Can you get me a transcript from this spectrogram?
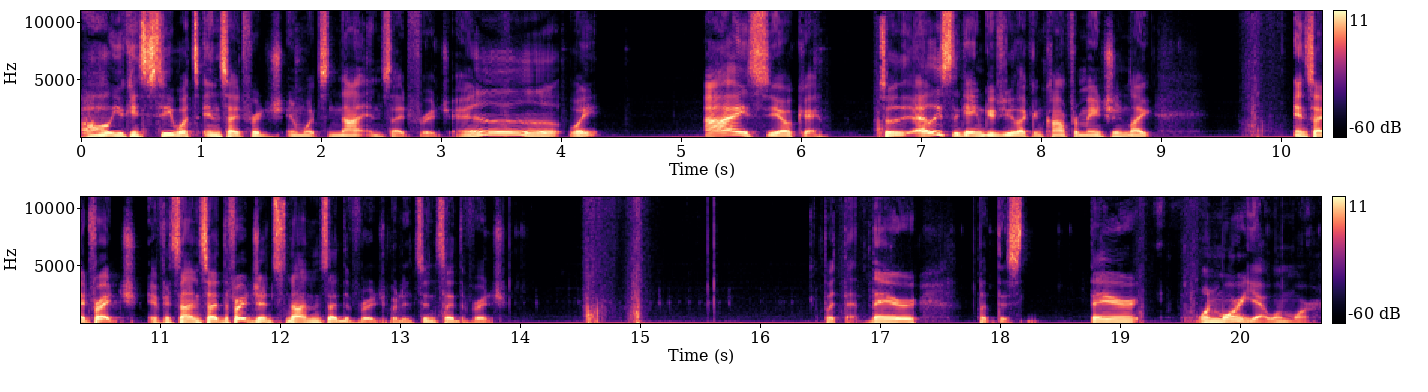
Oh, you can see what's inside fridge and what's not inside fridge. Oh, wait. I see. Okay. So at least the game gives you like a confirmation, like inside fridge. If it's not inside the fridge, it's not inside the fridge, but it's inside the fridge. Put that there. Put this there. One more? Yeah, one more.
